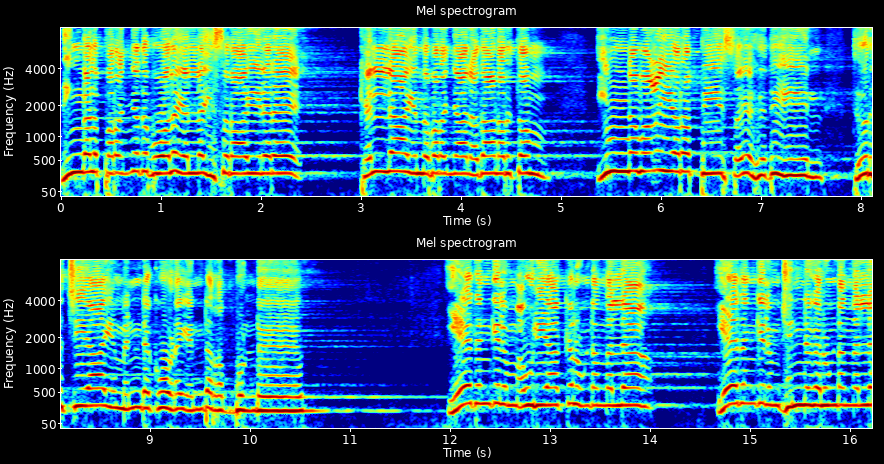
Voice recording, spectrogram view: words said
നിങ്ങൾ പറഞ്ഞതുപോലെയല്ല ഇസ്രായേലരെ. കെല്ല എന്ന് പറഞ്ഞാൽ അതാണ് അർത്ഥം. തീർച്ചയായും എന്റെ കൂടെ എന്റെ റബ്ബുണ്ട്. ഏതെങ്കിലും മൗലിയാക്കൾ ഉണ്ടെന്നല്ല ഏതെങ്കിലും ജിന്നുകൾ ഉണ്ടെന്നല്ല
